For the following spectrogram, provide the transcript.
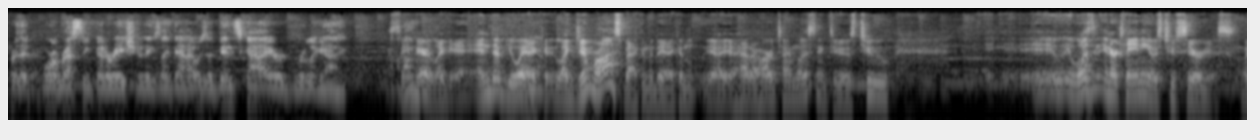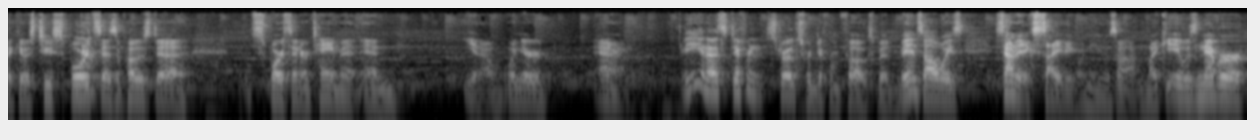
for the World Wrestling Federation or things like that. I was a Vince guy or a Gorilla guy. Same um, here. Like NWA, yeah. I could, like Jim Ross back in the day. I couldn't. Yeah, I had a hard time listening to. It was too. It, it wasn't entertaining. It was too serious. Like it was too sports yeah. as opposed to sports entertainment. And you know, when you're, I don't know. You know, it's different strokes for different folks. But Vince always sounded exciting when he was on. Like it was never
